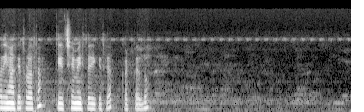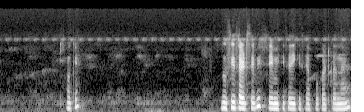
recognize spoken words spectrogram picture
और यहाँ से थोड़ा सा तिरछे में इस तरीके से आप कट कर दो। ओके। दूसरी साइड से भी सेम इसी तरीके से आपको कट करना है।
